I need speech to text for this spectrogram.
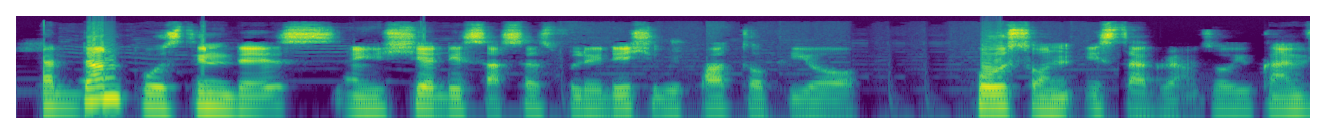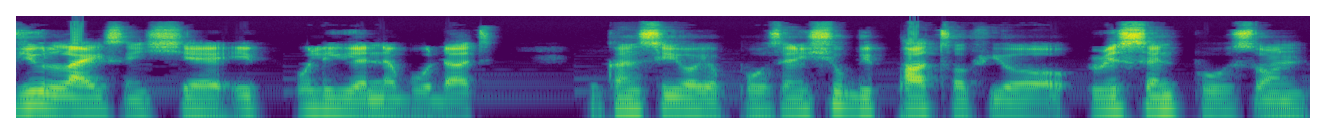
You are done posting this and you share this successfully. This should be part of your post on Instagram. So you can view likes and share if only you enable that. You can see all your posts and it should be part of your recent posts on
